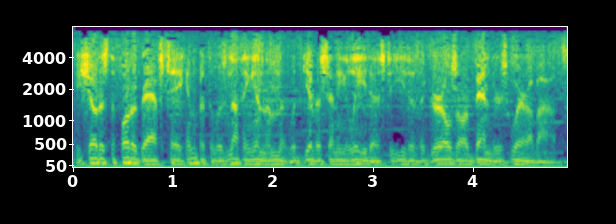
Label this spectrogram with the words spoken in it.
He showed us the photographs taken, but there was nothing in them that would give us any lead as to either the girl's or Bender's whereabouts.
